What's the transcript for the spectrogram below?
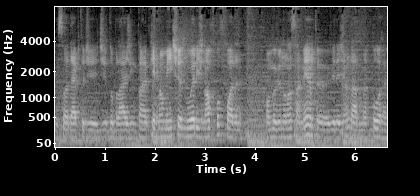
Eu sou adepto de, de dublagem, então é porque realmente no original ficou foda, né? Como eu vi no lançamento, eu vi legendado, mas porra,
